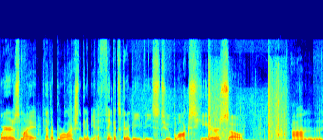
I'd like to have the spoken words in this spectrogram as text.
Where's my nether portal actually going to be? I think it's going to be these two blocks here, so... Um,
